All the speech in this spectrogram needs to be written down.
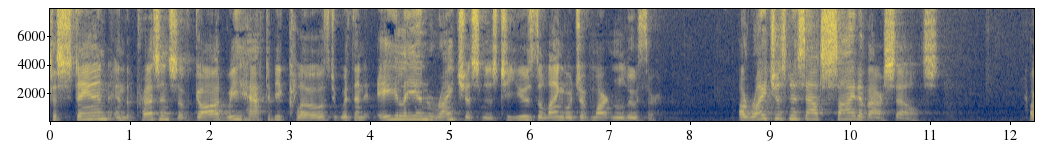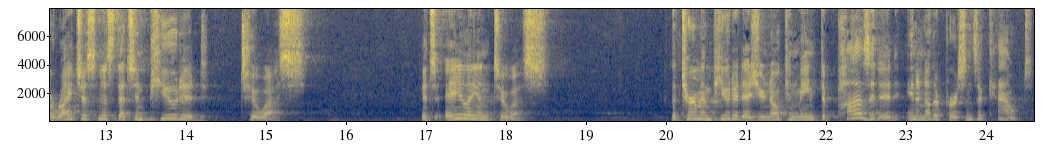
To stand in the presence of God, we have to be clothed with an alien righteousness, to use the language of Martin Luther. A righteousness outside of ourselves, a righteousness that's imputed to us. It's alien to us. The term imputed, as you know, can mean deposited in another person's account.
